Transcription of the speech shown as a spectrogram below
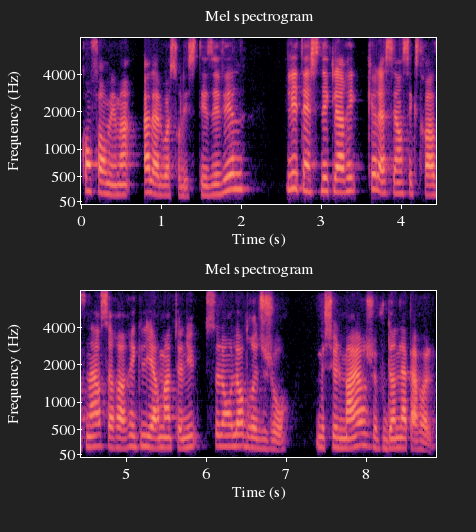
conformément à la loi sur les cités et villes, il est ainsi déclaré que la séance extraordinaire sera régulièrement tenue selon l'ordre du jour. Monsieur le maire, je vous donne la parole.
